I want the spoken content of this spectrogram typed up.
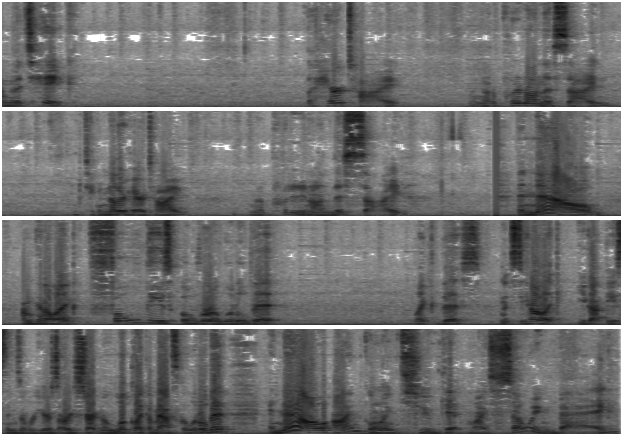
I'm gonna take the hair tie, I'm gonna put it on this side. I'm gonna take another hair tie, I'm gonna put it in on this side. And now I'm gonna like fold these over a little bit like this. And see how like you got these things over here. It's already starting to look like a mask a little bit. And now I'm going to get my sewing bag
